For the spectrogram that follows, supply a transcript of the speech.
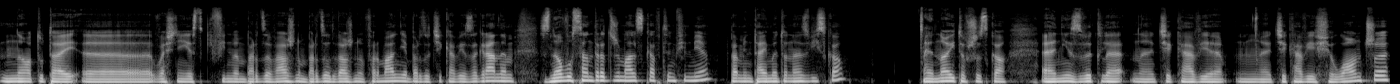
No tutaj e, właśnie jest filmem bardzo ważnym, bardzo odważnym formalnie, bardzo ciekawie zagranym. Znowu Sandra Drzymalska w tym filmie, pamiętajmy to nazwisko. No i to wszystko e, niezwykle e, ciekawie, mm, ciekawie się łączy.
